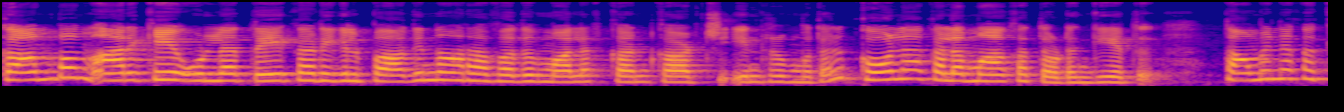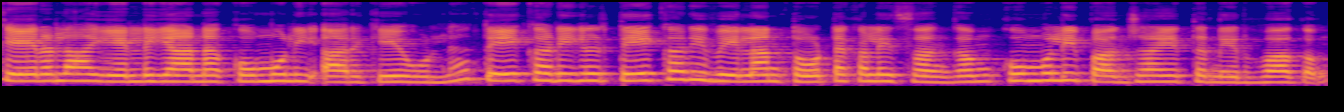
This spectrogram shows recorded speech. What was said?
கம்பம் அருகே உள்ள தேக்கடியில் பதினாறாவது மலர் கண்காட்சி இன்று முதல் கோலாகலமாக தொடங்கியது. தமிழக கேரளா எல்லையான குமுளி அருகே உள்ள தேக்கடியில் தேக்கடி வேளாண் தோட்டக்கலை சங்கம் குமுளி பஞ்சாயத்து நிர்வாகம்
